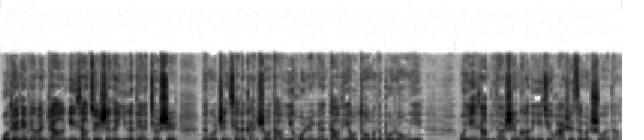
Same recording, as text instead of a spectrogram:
我对那篇文章印象最深的一个点，就是能够真切地感受到医护人员到底有多么的不容易。我印象比较深刻的一句话是这么说的：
